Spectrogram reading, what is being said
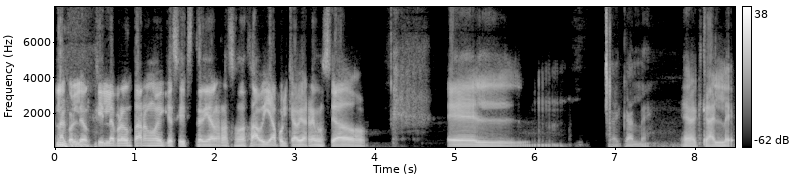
el acordeón kit le preguntaron hoy que si tenía la razón, no sabía porque había renunciado el, alcalde. El alcalde.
